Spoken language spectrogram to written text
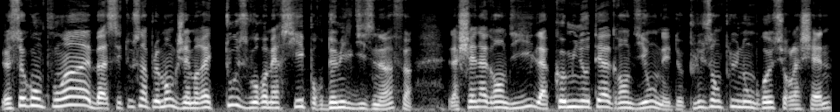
Le second point, eh ben, c'est tout simplement que j'aimerais tous vous remercier pour 2019. La chaîne a grandi, la communauté a grandi, on est de plus en plus nombreux sur la chaîne.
